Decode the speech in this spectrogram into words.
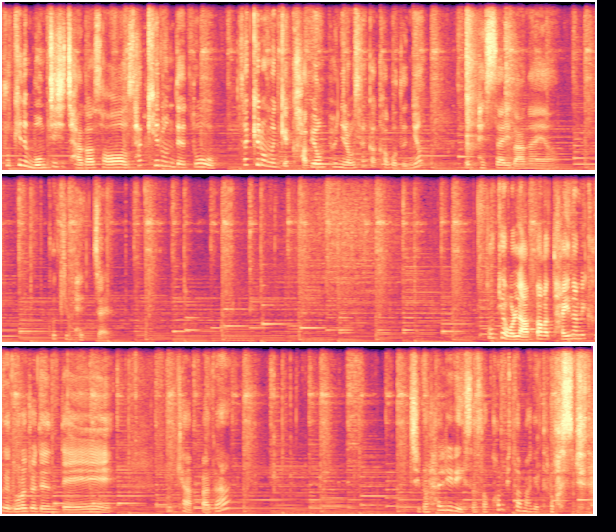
쿠키는 몸짓이 작아서 4kg인데도 4kg면 꽤 가벼운 편이라고 생각하거든요. 뱃살이 많아요. 쿠키 뱃살. 쿠키 원래 아빠가 dynamic하게 놀아줘야 되는데 쿠키 아빠가 지금 할 일이 있어서 컴퓨터 막에 들어갔습니다.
